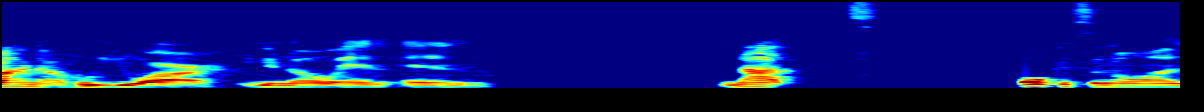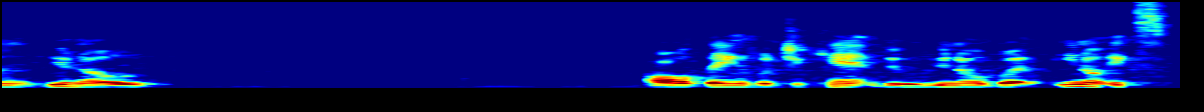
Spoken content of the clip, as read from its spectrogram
find out who you are, you know, and and not focusing on, you know, all things what you can't do, you know, but you know, ex-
